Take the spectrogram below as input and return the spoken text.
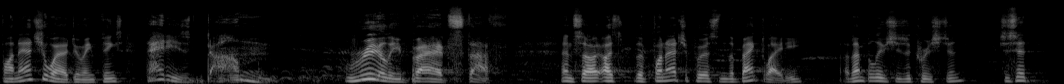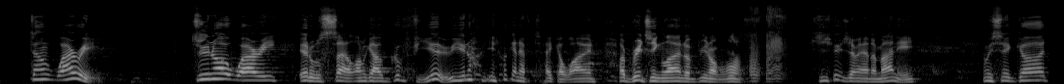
financial way of doing things, that is dumb. really bad stuff. And so I, the financial person, the bank lady, I don't believe she's a Christian, she said, Don't worry. Do not worry, it'll sell. I'm going, good for you. You're not, you're not going to have to take a loan, a bridging loan of, you know, huge amount of money. And we said, God,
